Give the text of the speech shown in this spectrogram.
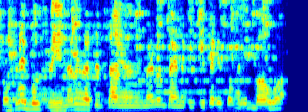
So, ang table 3, meron natin tayo, meron tayo nakikita dito halimbawa,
